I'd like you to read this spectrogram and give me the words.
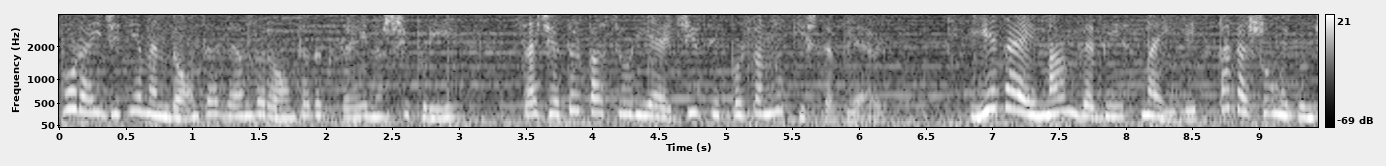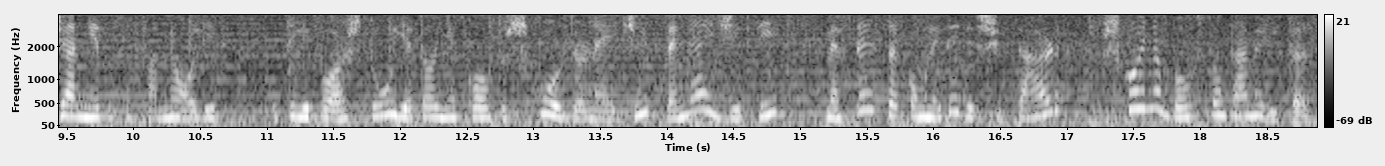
por ai gjithnjë mendonte dhe ëndërronte të kthehej në Shqipëri, saqë e tërë pasuria e Egjiptit për të nuk kishte vlerë. Jeta e Imam Vehbi Ismailit pak a shumë i përngjan jetës së Fan Nolit, i cili po ashtu jetoi një kohë të shkurtër në Egjipt dhe nga Egjipti, me ftesë të komunitetit shqiptar, shkoi në Boston të Amerikës.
